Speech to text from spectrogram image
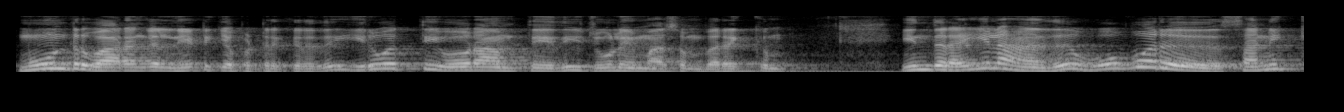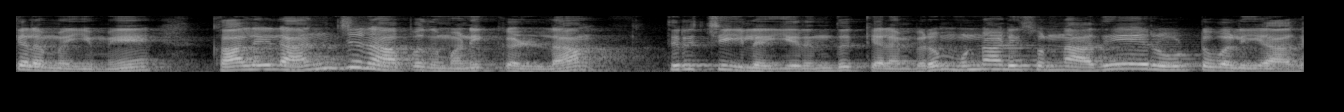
மூன்று வாரங்கள் நீட்டிக்கப்பட்டிருக்கிறது. இருபத்தி ஓராம் தேதி ஜூலை மாதம் வரைக்கும். இந்த ரயிலானது ஒவ்வொரு சனிக்கிழமையுமே காலையில் அஞ்சு நாற்பது மணிக்கெல்லாம் திருச்சியில் இருந்து கிளம்பிடும் முன்னாடி சொன்ன அதே ரூட்டு வழியாக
